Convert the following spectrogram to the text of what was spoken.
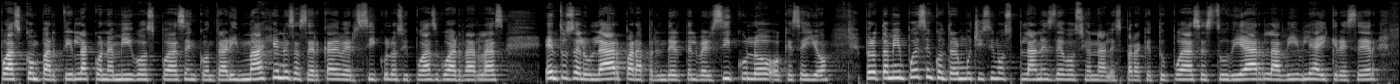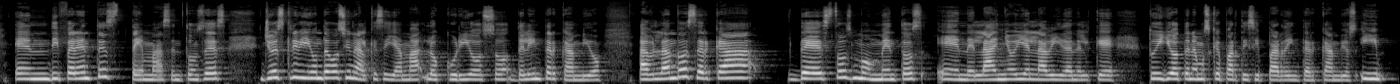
puedas compartirla con amigos, puedas encontrar imágenes acerca de versículos y puedas guardarlas en tu celular para aprenderte el versículo o qué sé yo. Pero también puedes encontrar muchísimos planes devocionales para que tú puedas estudiar la Biblia y crecer en diferentes temas. Entonces, yo escribí un devocional que se llama Lo curioso del intercambio, hablando acerca de estos momentos en el año y en la vida en el que tú y yo tenemos que participar de intercambios. Y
